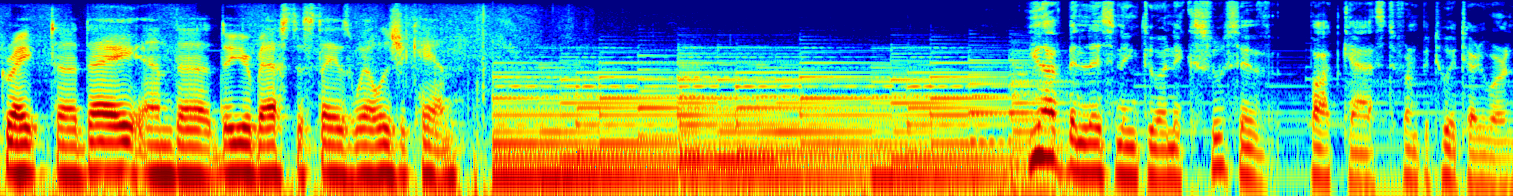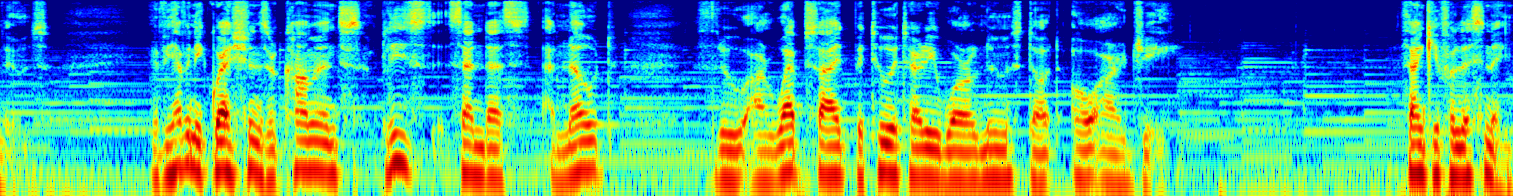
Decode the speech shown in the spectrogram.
great uh, day and uh, do your best to stay as well as you can. You have been listening to an exclusive podcast from Pituitary World News. If you have any questions or comments, please send us a note through our website, pituitaryworldnews.org. Thank you for listening.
